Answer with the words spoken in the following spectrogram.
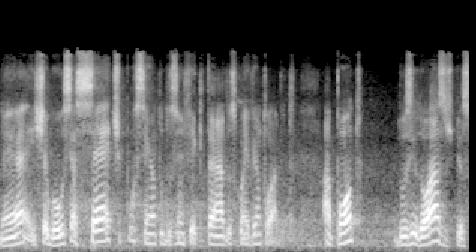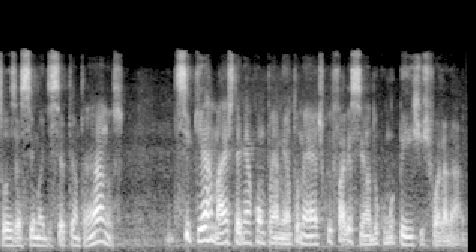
Né? E chegou-se a 7% dos infectados com evento óbito. A ponto dos idosos, pessoas acima de 70 anos, sequer mais terem acompanhamento médico e falecendo como peixes fora d'água.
